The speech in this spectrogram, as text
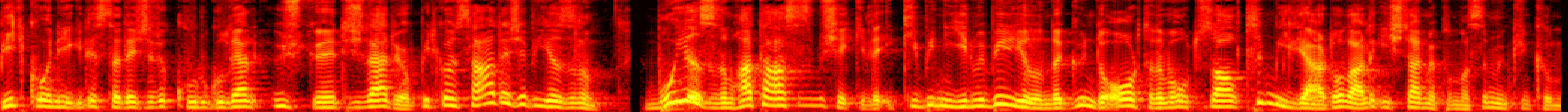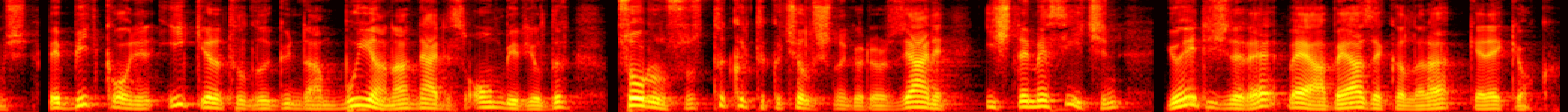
Bitcoin ile ilgili stratejileri kurgulayan üst yöneticiler yok. Bitcoin sadece bir yazılım. Bu yazılım hatasız bir şekilde 2021 yılında günde ortalama 36 milyar dolarlık işlem yapılması mümkün kılmış. Ve Bitcoin'in ilk yaratıldığı günden bu yana neredeyse 11 yıldır sorunsuz tıkır tıkır çalıştığını görüyoruz. Yani işlemesi için yöneticilere veya beyaz yakalılara gerek yok.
